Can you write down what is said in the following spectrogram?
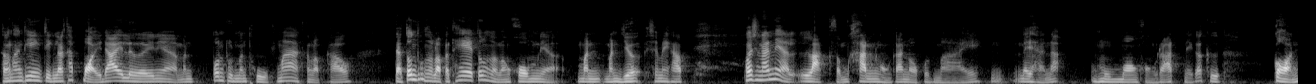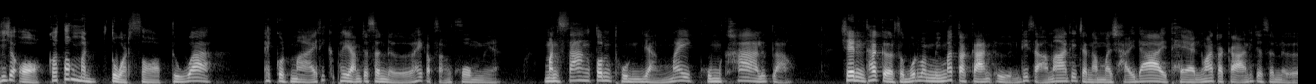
ทั้งทั้งที่จริงๆ แล้วถ้าปล่อยได้เลยเนี่ยมันต้นทุนมันถูกมากสำหรับเขา แต่ต้นทุนสำหรับประเทศต้นทุนสำหรับสังคมเนี่ยมันมันเยอะใช่ไหมครับ เพราะฉะนั้นเนี่ยหลักสำคัญของการออกกฎหมายในฐานะมุมมองของรัฐเนี่ยก็คือก่อนที่จะออกก็ต้องมาตรวจสอบดูว่าไอ้กฎหมายที่พยายามจะเสนอให้กับสังคมเนี่ยมันสร้างต้นทุนอย่างไม่คุ้มค่าหรือเปล่า เช่น ถ้าเกิดสมมุติมันมีมาตรการอื่นที่สามารถที่จะนำมาใช้ได้แทนมาตรการที่จะเสนอ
